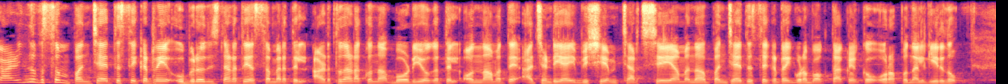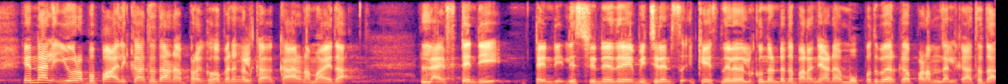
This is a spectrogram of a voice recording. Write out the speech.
കഴിഞ്ഞ ദിവസം പഞ്ചായത്ത് സെക്രട്ടറിയെ ഉപരോധിച്ച് നടത്തിയ സമരത്തിൽ അടുത്തു നടക്കുന്ന ബോർഡ് യോഗത്തിൽ ഒന്നാമത്തെ അജണ്ടയായി വിഷയം ചർച്ച ചെയ്യാമെന്ന് പഞ്ചായത്ത് സെക്രട്ടറി ഗുണഭോക്താക്കൾക്ക് ഉറപ്പ് നൽകിയിരുന്നു. എന്നാൽ ഈ ഉറപ്പ് പാലിക്കാത്തതാണ് പ്രകോപനങ്ങൾക്ക് കാരണമായത്. ലൈഫ് ടെൻഡി ടെൻഡി ലിസ്റ്റിനെതിരെ വിജിലൻസ് കേസ് നിലനിൽക്കുന്നുണ്ടെന്ന് പറഞ്ഞാണ് മുപ്പത് പേർക്ക് പണം നൽകാത്തത്.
